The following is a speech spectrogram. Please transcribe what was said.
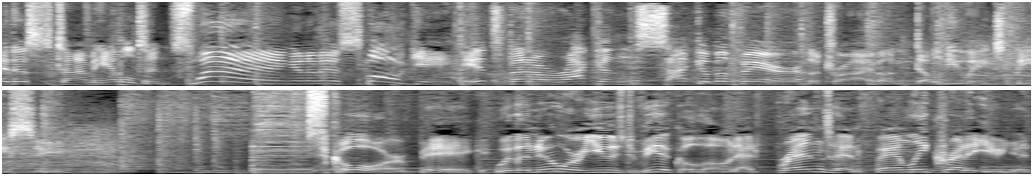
Hi, this is Tom Hamilton. Swing and a miss game. It's been a rockin' sack of affair. The Tribe on WHBC. Score big with a new or used vehicle loan at Friends and Family Credit Union.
